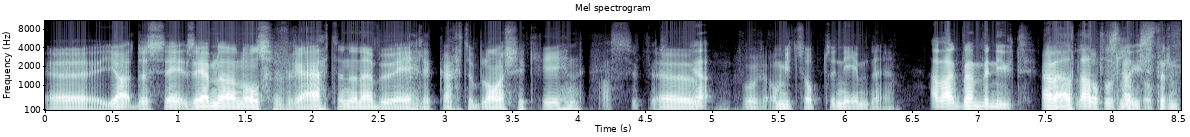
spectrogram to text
eh, ja, dus zij, zij hebben dat aan ons gevraagd en dan hebben wij eigenlijk carte blanche gekregen ah, super. ja. voor, om iets op te nemen. Hè. Ah, ik ben benieuwd. Ah, wel, Laat top, ons op.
